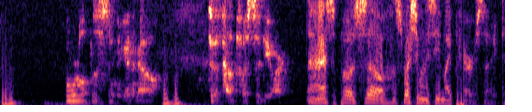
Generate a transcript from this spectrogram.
the world is soon going to know just how twisted you are. I suppose so, especially when I see my parasite.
